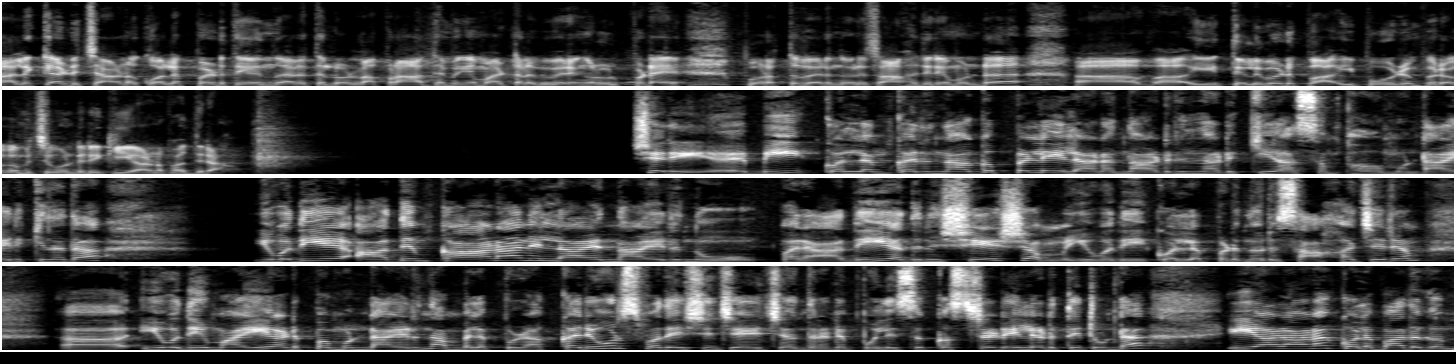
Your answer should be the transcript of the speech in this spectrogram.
തലക്കടിച്ചാണ് കൊലപ്പെടുത്തിയെന്ന തരത്തിലുള്ള പ്രാഥമികമായിട്ടുള്ള വിവരങ്ങൾ ഉൾപ്പെടെ പുറത്തു വരുന്ന ഒരു സാഹചര്യമുണ്ട്. ഈ തെളിവെടുപ്പ് ഇപ്പോഴും പുരോഗമിച്ചുകൊണ്ടിരിക്കുകയാണ്. ഭദ്ര. ശരി ബി കൊല്ലം കരുനാഗപ്പള്ളിയിലാണ് നാടിന് നടുക്കിയ സംഭവം ഉണ്ടായിരിക്കുന്നത് യുവതിയെ ആദ്യം കാണാനില്ല എന്നായിരുന്നു പരാതി. അതിനുശേഷം യുവതി കൊല്ലപ്പെടുന്ന ഒരു സാഹചര്യം യുവതിയുമായി അടുപ്പമുണ്ടായിരുന്ന അമ്പലപ്പുഴ കരൂർ സ്വദേശി ജയചന്ദ്രനെ പോലീസ് കസ്റ്റഡിയിലെടുത്തിട്ടുണ്ട്. ഇയാളാണ് കൊലപാതകം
